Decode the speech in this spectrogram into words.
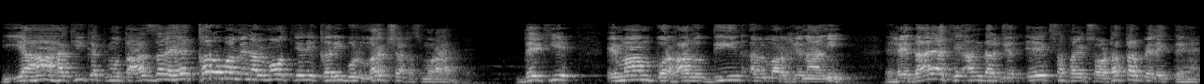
یہاں حقیقت متعذر ہے۔ قرب من الموت یعنی قریب المرگ شخص مراد ہے۔ دیکھیے، امام برحان الدین المرغنانی ہدایہ کے اندر جلد ایک صفحہ ایک سو اٹھتر پہ لکھتے ہیں،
